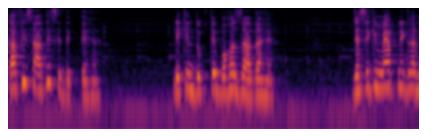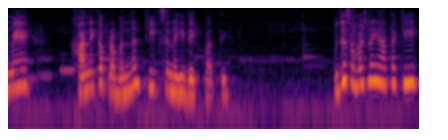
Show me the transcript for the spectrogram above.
काफ़ी सादे से दिखते हैं, लेकिन दुखते बहुत ज़्यादा हैं। जैसे कि मैं अपने घर में खाने का प्रबंधन ठीक से नहीं देख पाती। मुझे समझ नहीं आता कि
